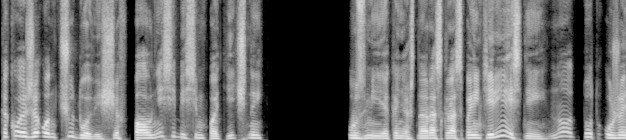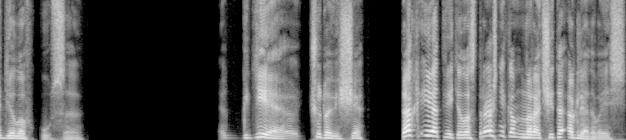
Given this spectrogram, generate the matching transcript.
Какое же он чудовище, вполне себе симпатичный, у змея, конечно, раскрас поинтересней, но тут уже дело вкуса. «Где чудовище?» Так и ответила стражникам, нарочито оглядываясь.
